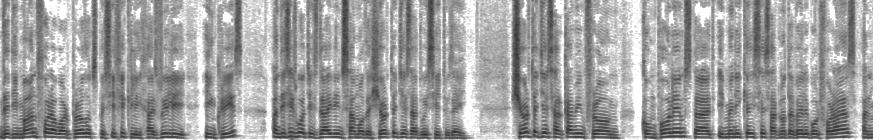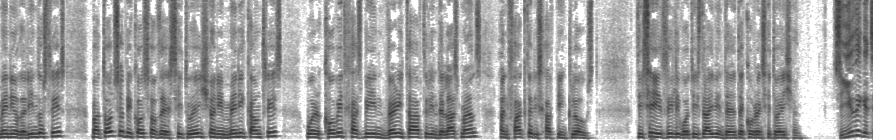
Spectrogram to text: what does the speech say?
the demand for our products specifically has really increased, and this is what is driving some of the shortages that we see today. Shortages are coming from components that in many cases are not available for us and many other industries, but also because of the situation in many countries where COVID has been very tough during the last months and factories have been closed. This is really what is driving the, the current situation. So you think it's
